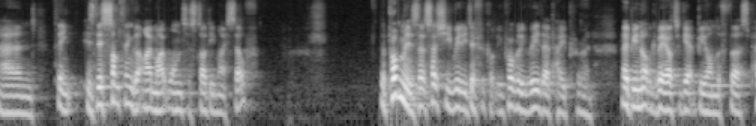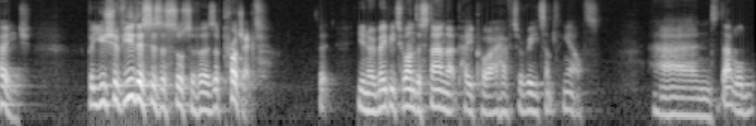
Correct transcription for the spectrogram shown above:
and think, is this something that I might want to study myself? The problem is that's actually really difficult. You probably read their paper and maybe not be able to get beyond the first page. But you should view this as a sort of as a project. That, you know, maybe to understand that paper, I have to read something else. And that will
